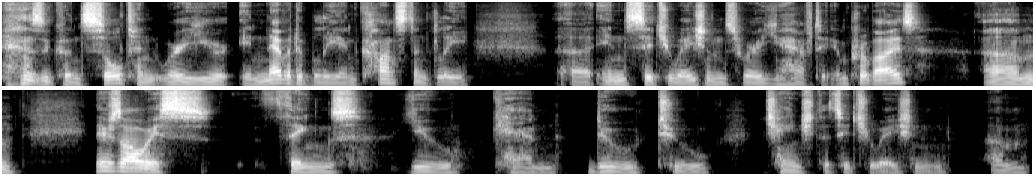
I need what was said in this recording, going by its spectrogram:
as a consultant, where you're inevitably and constantly uh, in situations where you have to improvise, um, there's always things you can do to change the situation. Um,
